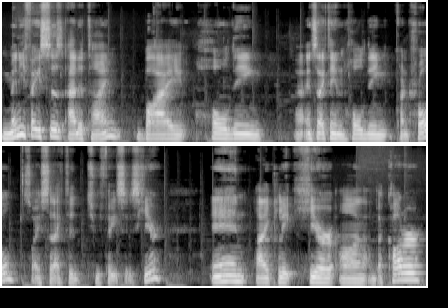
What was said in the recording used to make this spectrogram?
many faces at a time by holding uh, and selecting and holding control. So I selected two faces here and I click here on the color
